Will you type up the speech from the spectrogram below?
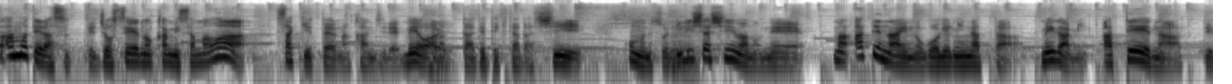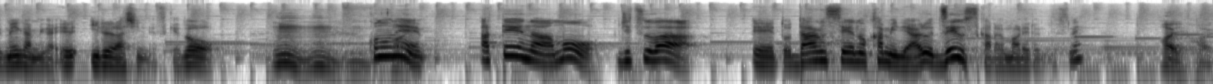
アマテラスって女性の神様はさっき言ったような感じで目を洗ったら出てきただし、今度ねそうギリシャ神話のね、まあ、アテナイの語源になった女神アテーナーっていう女神がいるらしいんですけどうんうんうん。このね、はい。アテーナーも実は、えー、と男性の神であるゼウスから生まれるんですね、はいはいはい。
